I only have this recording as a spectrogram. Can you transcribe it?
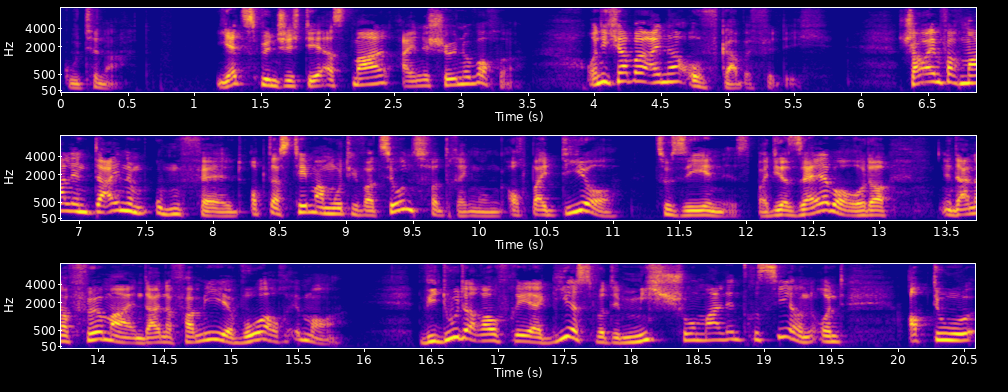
gute Nacht. Jetzt wünsche ich dir erstmal eine schöne Woche. Und ich habe eine Aufgabe für dich. Schau einfach mal in deinem Umfeld, ob das Thema Motivationsverdrängung auch bei dir zu sehen ist, bei dir selber oder in deiner Firma, in deiner Familie, wo auch immer. Wie du darauf reagierst, würde mich schon mal interessieren. Und ob du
